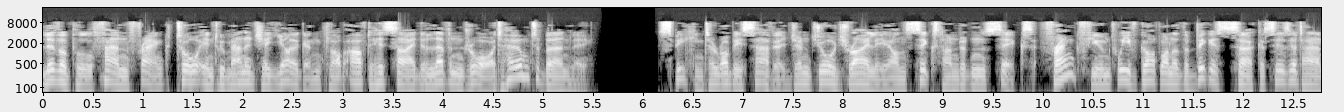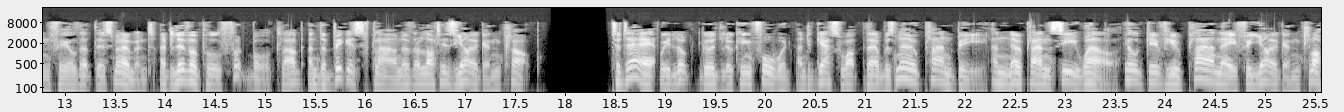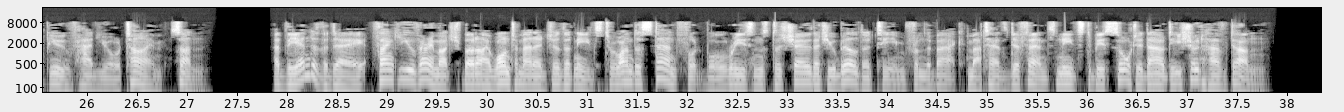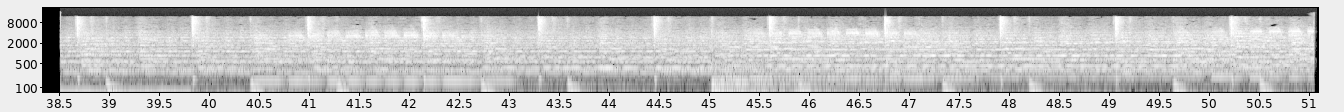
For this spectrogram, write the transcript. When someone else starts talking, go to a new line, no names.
Liverpool fan Frank tore into manager Jurgen Klopp after his side 11 draw at home to Burnley. Speaking to Robbie Savage and George Riley on 606, Frank fumed We've got one of the biggest circuses at Anfield at this moment, at Liverpool Football Club, and the biggest clown of the lot is Jurgen Klopp. Today, we looked good looking forward, and guess what, there was no plan B, and no plan C well, he'll give you plan A for Jurgen Klopp, you've had your time, son. At the end of the day, thank you very much but I want a manager that needs to understand football reasons to show that you build a team from the back. Mated's defense needs to be sorted out he should have done.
